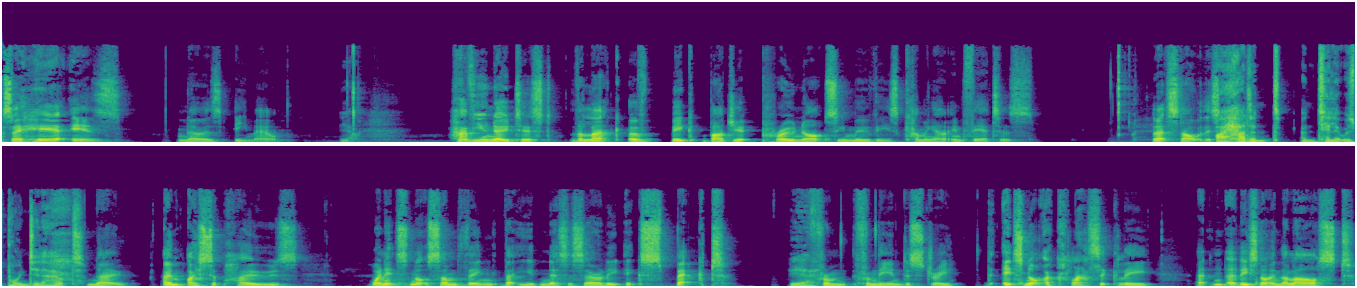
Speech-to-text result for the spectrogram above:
so here is Noah's email. Yeah. Have you noticed the lack of big budget pro Nazi movies coming out in theatres? Let's start with this. I hadn't until it was pointed out. No. Um, I suppose when it's not something that you'd necessarily expect Yeah. from from the industry, it's not a classically, at, at least not in the last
